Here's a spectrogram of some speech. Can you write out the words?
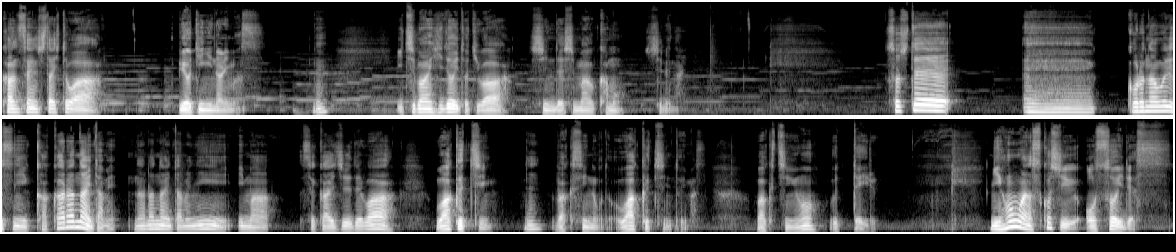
感染した人は病気になります。ね。一番ひどい時は死んでしまうかもしれない。そしてえー、コロナウイルスにかからないためならないために今世界中ではワクチン、ね、ワクチンのことワクチンと言います。ワクチンを打っている。日本は少し遅いです。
